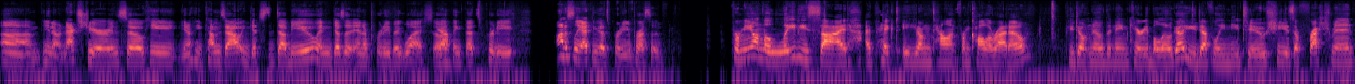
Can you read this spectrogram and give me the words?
um, you know, next year. And so he, you know, he comes out and gets the W and does it in a pretty big way. So I think that's pretty, honestly, I think that's pretty impressive. For me on the ladies' side, I picked a young talent from Colorado. If you don't know the name Karrie Baloga, you definitely need to. She is a freshman.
